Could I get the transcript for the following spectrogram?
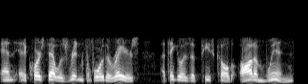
and of course that was written for the Raiders. I think it was a piece called Autumn Winds,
